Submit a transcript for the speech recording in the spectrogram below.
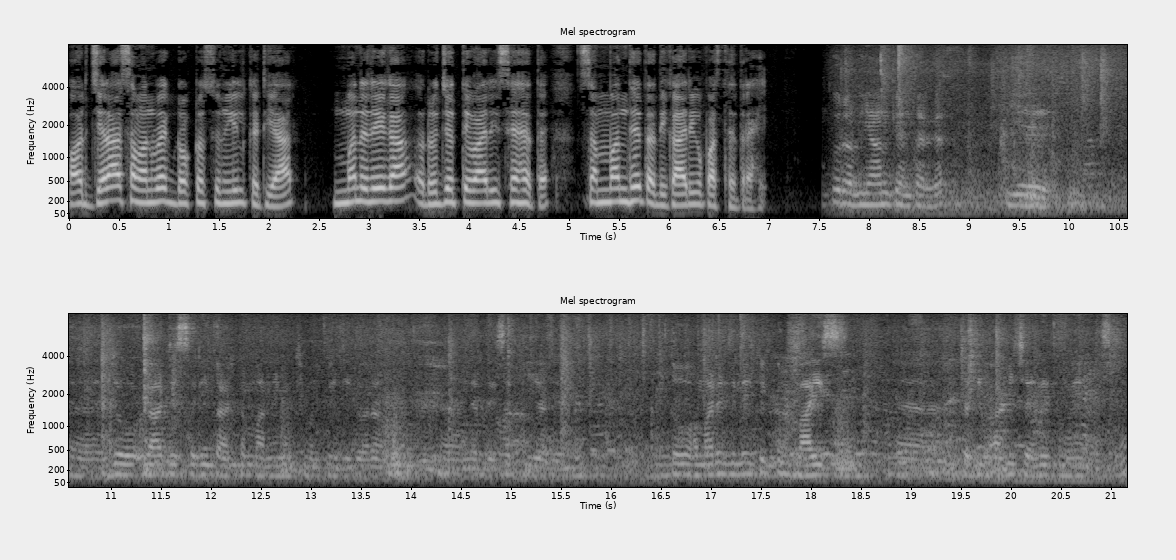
और जिला समन्वयक डॉक्टर सुनील कटियार, मनरेगा, रुजत तिवारी सहित संबंधित अधिकारी उपस्थित रहे। अभियान के अंतर्गत ये जो राज्य स्तरीय कार्यक्रम माननीय मुख्यमंत्री जी द्वारा निर्देशित किया गया है तो हमारे ज़िले के कुल 22 प्रतिभागी चयनित हुए हैं इसमें,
